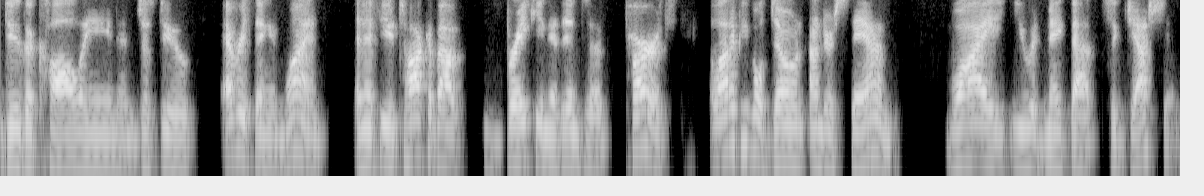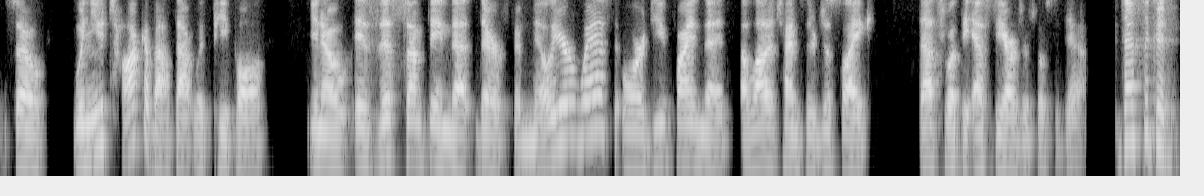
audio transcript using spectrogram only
do the calling and just do everything in one. And if you talk about breaking it into parts, a lot of people don't understand why you would make that suggestion. So when you talk about that with people, you know, is this something that they're familiar with? Or do you find that a lot of times they're just like, that's what the SDRs are supposed to do. that's a good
